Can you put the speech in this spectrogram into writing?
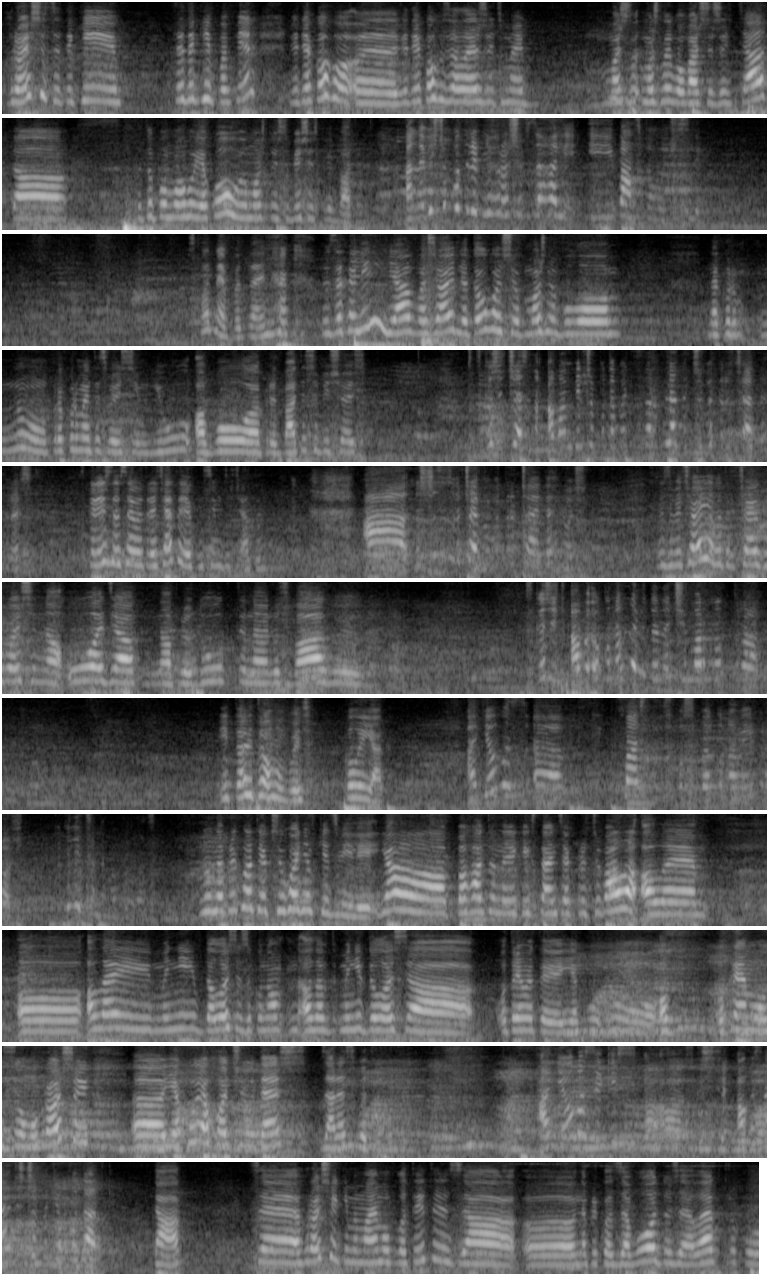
Гроші це такі, це такий папір, від якого, е, від якого залежить май, можли- можливо ваше життя та за допомогою якого ви можете собі щось придбати. А навіщо потрібні гроші взагалі і вам в тому числі? Складне питання. Ну, взагалі я вважаю для того, щоб можна було накорм... ну, прокормити свою сім'ю або придбати собі щось. Скажіть чесно, а вам більше подобається заробляти чи витрачати гроші? Скоріше за все витрачати, як усім дівчатам. А на що зазвичай ви витрачаєте гроші? Зазвичай я витрачаю гроші на одяг, на продукти, на розваги. Скажіть, а ви економна людина чи І то, і то, мабуть, коли як. А є у вас е, власні способи економії грошей? Поділіться ними, будь ласка. Ну, наприклад, як сьогодні в Кідзвілі. Я багато на яких станціях працювала, але, о, але мені вдалося зеконом... але мені вдалося отримати яку, ну, ок- окрему суму грошей, е, яку я хочу теж зараз витратити. Це гроші, які ми маємо платити за, е, наприклад, за воду, за електрику.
